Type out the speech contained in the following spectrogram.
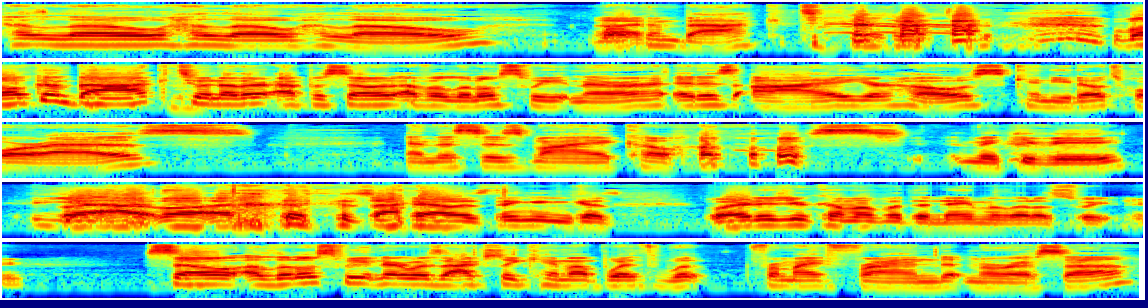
Hello, hello, hello. Welcome back. To Welcome back to another episode of A Little Sweetener. It is I, your host, Candido Torres, and this is my co-host. Mickey V. Yeah. Well, sorry, I was thinking because where did you come up with the name A Little Sweetener? So, A Little Sweetener was actually came up with, with from my friend Marissa.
